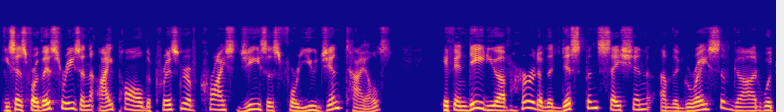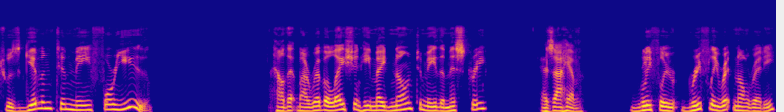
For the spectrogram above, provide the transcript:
He says, For this reason, I, Paul, the prisoner of Christ Jesus, for you Gentiles, if indeed you have heard of the dispensation of the grace of God which was given to me for you, how that by revelation he made known to me the mystery, as I have briefly briefly written already,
